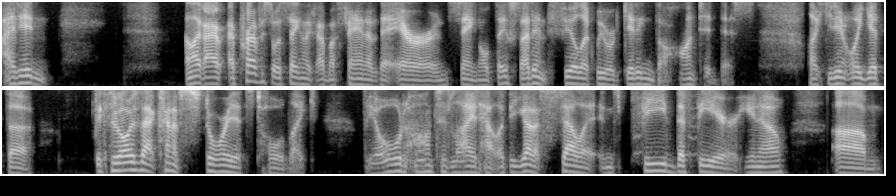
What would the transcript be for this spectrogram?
I didn't. And like I, I preface it with saying like I'm a fan of the error and saying old things. I didn't feel like we were getting the hauntedness. Like you didn't really get the like there's always that kind of story that's told like the old haunted lighthouse like you got to sell it and feed the fear you know? Um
